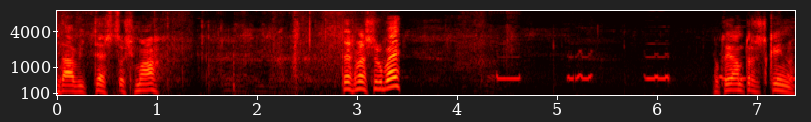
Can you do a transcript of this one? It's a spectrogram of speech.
Dawid też coś ma. Też masz śrubę? No to ja mam troszeczkę inną.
